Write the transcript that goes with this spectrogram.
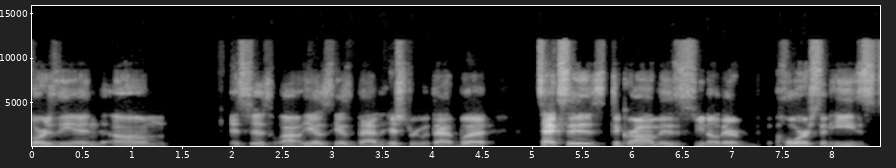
towards the end. Um, it's just wow, he has he has bad history with that. But Texas, deGrom is you know their horse, and he's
